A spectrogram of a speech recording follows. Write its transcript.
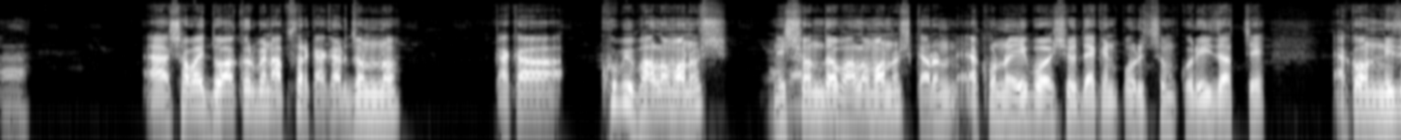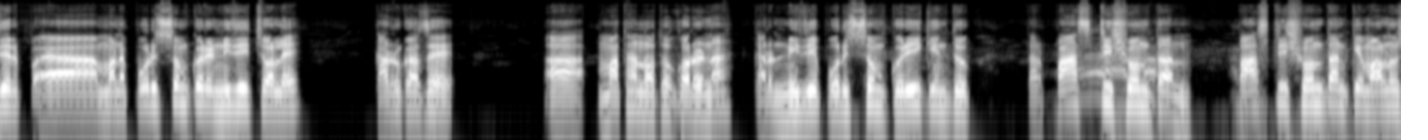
হ্যাঁ। সবাই দোয়া করবেন আফসার কাকার জন্য। কাকা খুবই ভালো মানুষ নিঃসন্দেহ ভালো মানুষ কারণ এখনও এই বয়সেও দেখেন পরিশ্রম করেই যাচ্ছে। এখন নিজের মানে পরিশ্রম করে নিজেই চলে। কারোর কাছে মাথা নত করে না। কারণ নিজে পরিশ্রম করেই কিন্তু তার পাঁচটি হ্যাঁ, সন্তান পাঁচটি সন্তানকে মানুষ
